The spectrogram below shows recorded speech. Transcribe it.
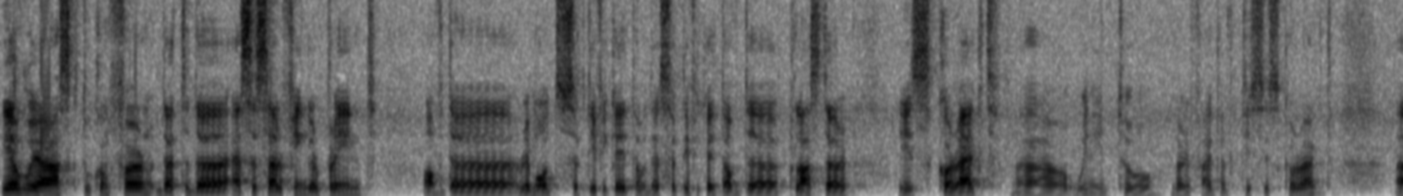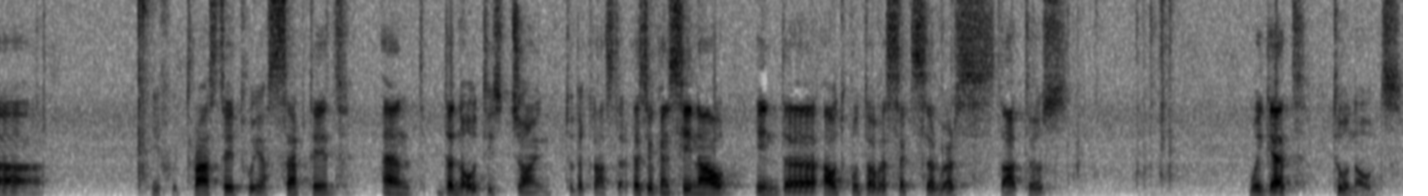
Here we are asked to confirm that the SSL fingerprint of the remote certificate of the certificate of the cluster is correct. Uh, we need to verify that this is correct. Uh, if we trust it, we accept it, and the node is joined to the cluster. As you can see now in the output of SX server status, we get two nodes.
